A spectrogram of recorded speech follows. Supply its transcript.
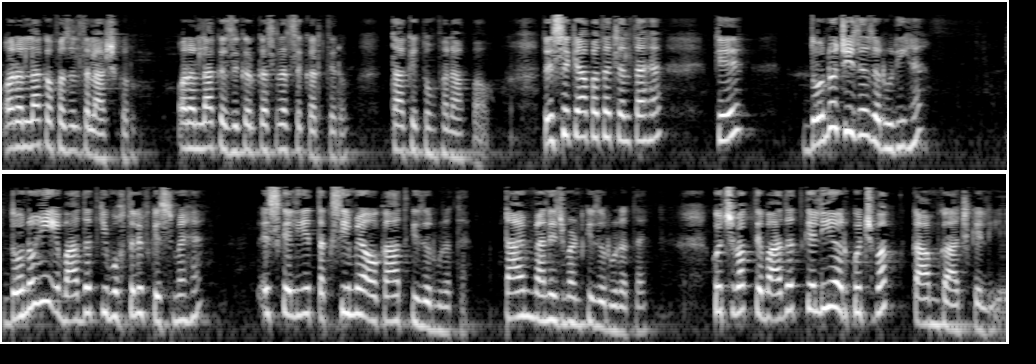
اور اللہ کا فضل تلاش کرو۔ اور اللہ کا ذکر کثرت سے کرتے رہو تاکہ تم فلاح پاؤ۔ تو اس سے کیا پتا چلتا ہے کہ دونوں چیزیں ضروری ہیں، دونوں ہی عبادت کی مختلف قسمیں ہیں۔ اس کے لیے تقسیم اوقات کی ضرورت ہے، ٹائم مینجمنٹ کی ضرورت ہے۔ کچھ وقت عبادت کے لیے اور کچھ وقت کام کاج کے لیے۔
